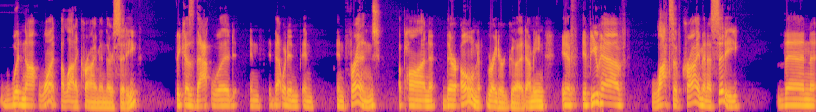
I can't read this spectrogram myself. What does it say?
would not want a lot of crime in their city, because that would in, that would in, in, infringe upon their own greater good. I mean, if if you have lots of crime in a city, then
